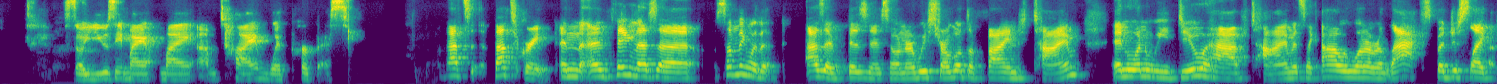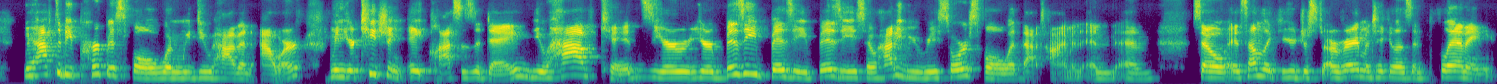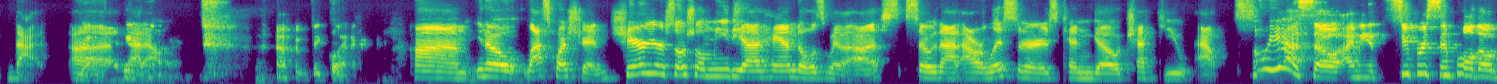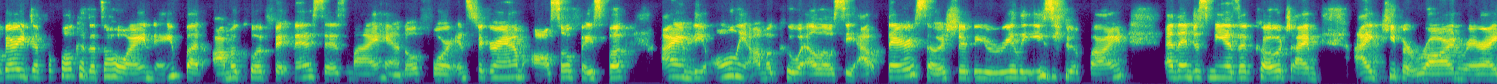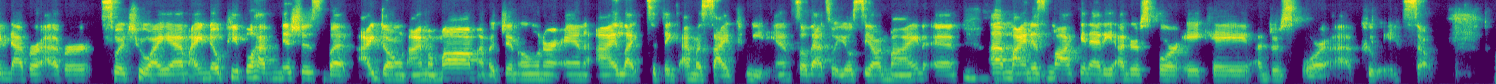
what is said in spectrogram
So using my, my um, time with purpose That's that's great. And I think that's a something with as a business owner, we struggle to find time. And when we do have time, it's like, oh, we want to relax. But just like we have to be purposeful when we do have an hour. I mean, you're teaching eight classes a day, you have kids, you're you're busy, busy, busy. So how do you be resourceful with that time? And and and so it sounds like you just are very meticulous in planning that uh, yeah, that out. big planner. Um, you know, last question share your social media handles with us so that our listeners can go check you out. Oh yeah. So I mean, it's super simple though very difficult because it's a Hawaiian name. But Amakua Fitness is my handle for Instagram, also Facebook. I am the only Amakua LLC out there, so it should be really easy to find. And then just me as a coach, I'm I keep it raw and rare. I never ever switch who I am. I know people have niches, but I don't. I'm a mom. I'm a gym owner, and I like to think I'm a side comedian. So that's what you'll see on mine. And uh, mine is Makinetti underscore AK underscore uh. So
